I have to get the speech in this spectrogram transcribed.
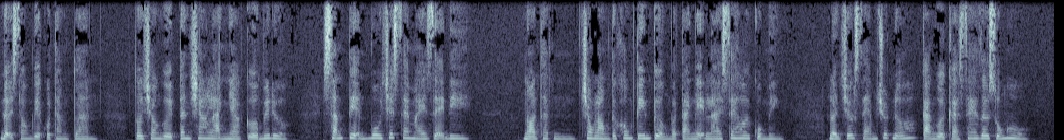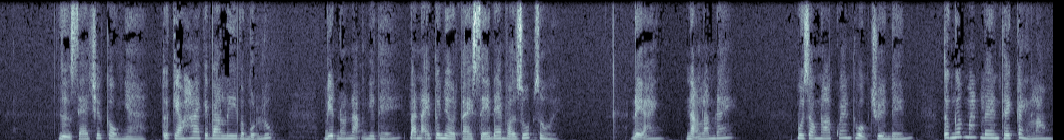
Đợi xong việc của thằng Toàn Tôi cho người tân trang lại nhà cửa mới được. Sẵn tiện mua chiếc xe máy dễ đi. Nói thật, Trong lòng tôi không tin tưởng vào tài nghệ lái xe hơi của mình. Lần trước xém chút nữa, Cả người cả xe rơi xuống hồ. Dừng xe trước cổng nhà, Tôi kéo hai cái vali vào một lúc. Biết nó nặng như thế, Ban nãy tôi nhờ tài xế đem vào giúp rồi. Để anh, Nặng lắm đấy. Một giọng nói quen thuộc truyền đến, Tôi ngước mắt lên thấy cảnh long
